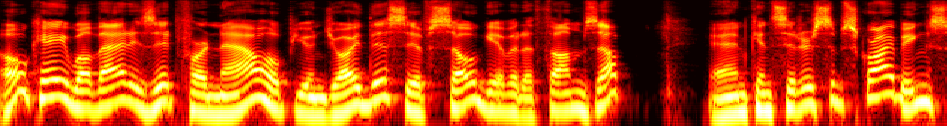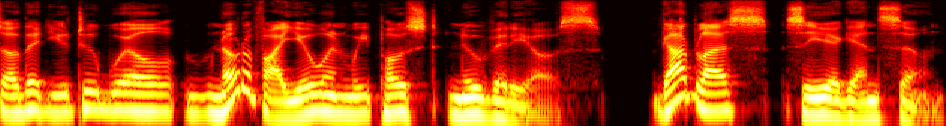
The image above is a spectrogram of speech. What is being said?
Okay, well, that is it for now. Hope you enjoyed this. If so, give it a thumbs up and consider subscribing so that YouTube will notify you when we post new videos. God bless. See you again soon.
